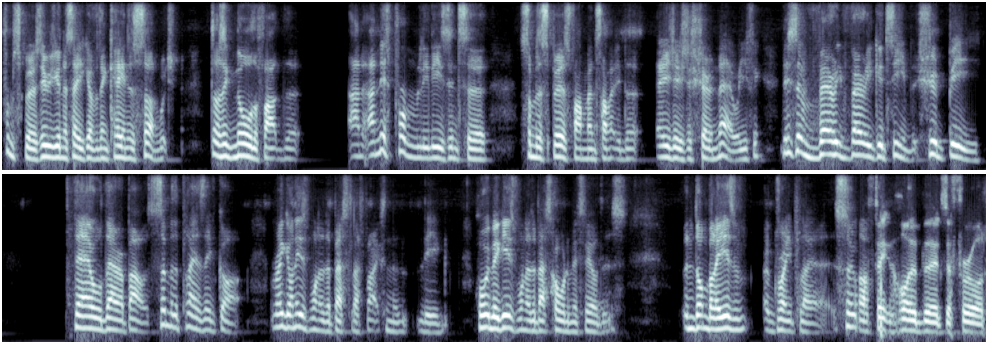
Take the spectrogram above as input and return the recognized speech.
from Spurs, who was going to take other than Kane's son?" Which does ignore the fact that, and and this probably leads into some of the Spurs fan mentality that AJ's just shown there, where you think this is a very very good team that should be there or thereabouts. Some of the players they've got, Regon is one of the best left backs in the league. Højbjerg is one of the best holding midfielders. And Dombele is a, great player. So I think Højbjerg's a fraud.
